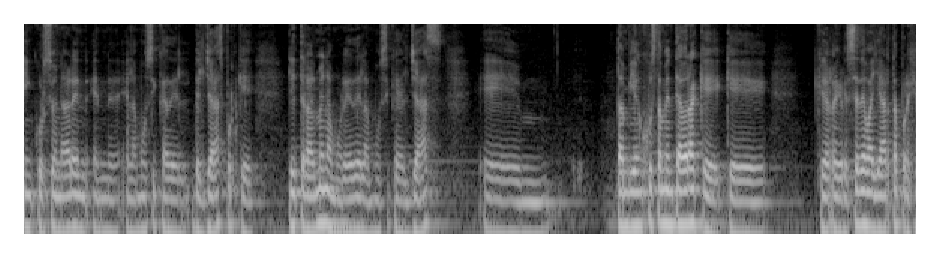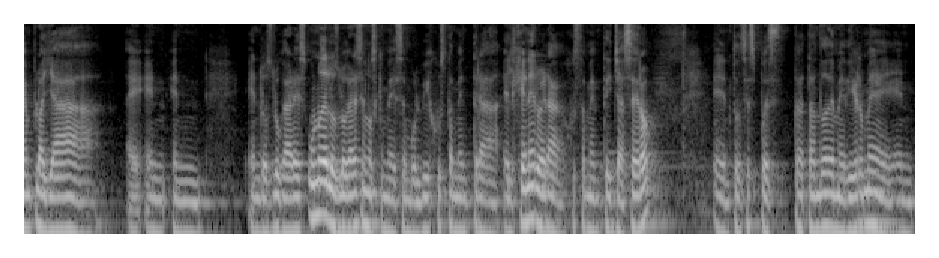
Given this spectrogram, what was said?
incursionar en, en- la música del, del jazz, porque literal me enamoré de la música del jazz. Eh, también justamente ahora que, que, regresé de Vallarta, por ejemplo, allá eh, en, en- en los lugares, uno de los lugares en los que me desenvolví justamente era, el género era justamente jazzero, entonces pues tratando de medirme en,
